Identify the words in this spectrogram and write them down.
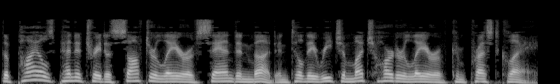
The piles penetrate a softer layer of sand and mud until they reach a much harder layer of compressed clay.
